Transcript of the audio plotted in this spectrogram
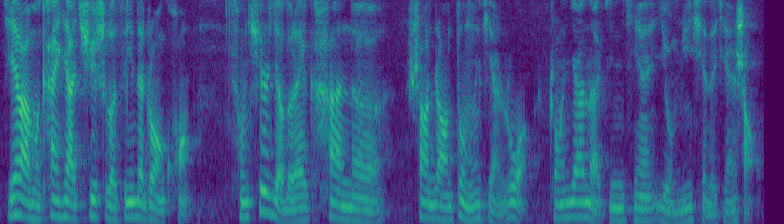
接下来我们看一下趋势和资金的状况。从趋势角度来看呢，上涨动能减弱，庄家呢今天有明显的减少。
